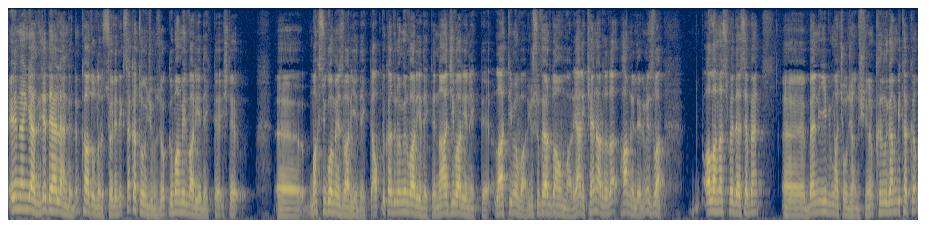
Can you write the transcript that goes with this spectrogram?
Elimden geldiğince değerlendirdim. Kadroları söyledik. Sakat oyuncumuz yok. Gıbamil var yedekte. İşte ee, Maxi Gomez var yedekte, Abdülkadir Ömür var yedekte, Naci var yedekte, Latimi var, Yusuf Erdoğan var. Yani kenarda da hamlelerimiz var. Allah nasip ederse ben e, ben iyi bir maç olacağını düşünüyorum. Kırılgan bir takım.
